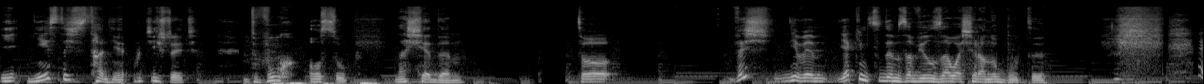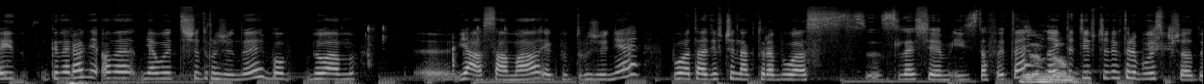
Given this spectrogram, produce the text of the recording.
i nie jesteś w stanie uciszyć dwóch osób na siedem, to weź, nie wiem, jakim cudem zawiązałaś rano buty? Ej, generalnie one miały trzy drużyny, bo byłam y, ja sama jakby w drużynie, była ta dziewczyna, która była z, z Lesiem i z Dafytem, no i te dziewczyny, które były z przodu.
